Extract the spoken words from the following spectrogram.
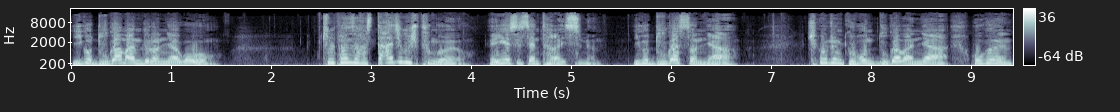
이거 누가 만들었냐고 출판사 가서 따지고 싶은 거예요. AS 센터가 있으면. 이거 누가 썼냐? 최우종 교본 누가 봤냐? 혹은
